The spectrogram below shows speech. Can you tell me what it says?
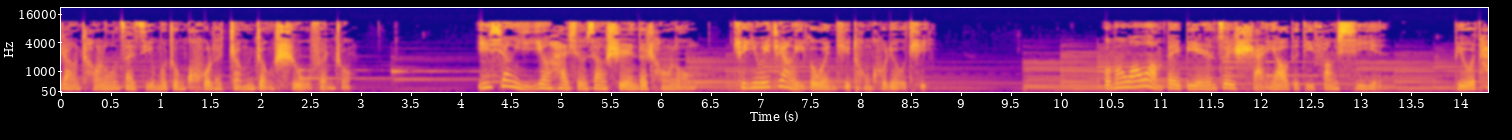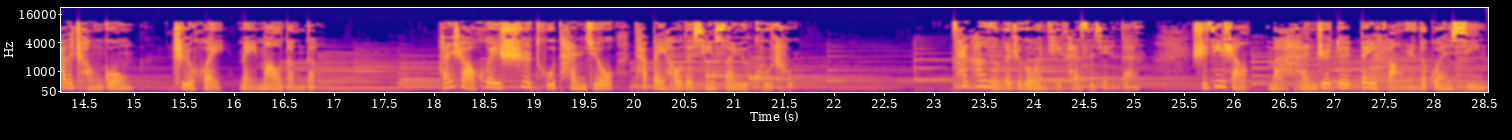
让成龙在节目中哭了整整十五分钟。一向以硬汉形象示人的成龙，却因为这样一个问题痛哭流涕。我们往往被别人最闪耀的地方吸引，比如他的成功、智慧、美貌等等，很少会试图探究他背后的辛酸与苦楚。蔡康永的这个问题看似简单，实际上满含着对被访人的关心，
